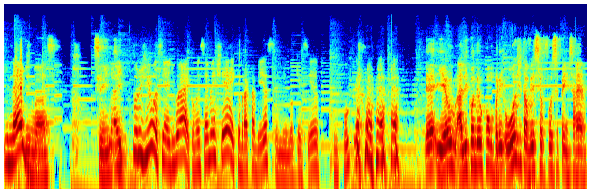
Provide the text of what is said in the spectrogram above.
inédito. Que massa. Sim. E aí surgiu assim, aí, tipo, ah, comecei a mexer, quebrar a cabeça, me enlouquecer com É, e eu, ali quando eu comprei, hoje talvez se eu fosse pensar, é,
